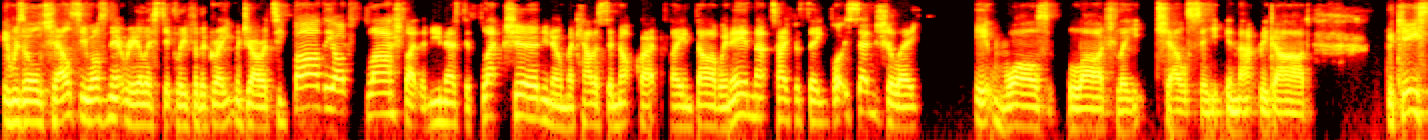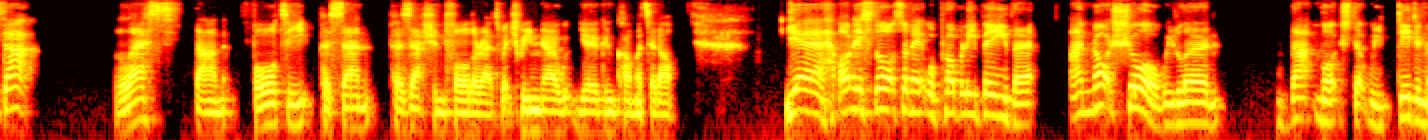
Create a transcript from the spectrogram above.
it was all Chelsea, wasn't it, realistically, for the great majority, bar the odd flash, like the Nunez deflection, you know, McAllister not quite playing Darwin in, that type of thing. But essentially, it was largely Chelsea in that regard. The key stat less than 40% possession for the Reds, which we know Jurgen commented on. Yeah, honest thoughts on it will probably be that I'm not sure we learned that much that we didn't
